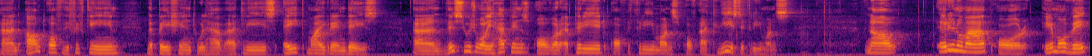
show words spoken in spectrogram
and out of the 15, the patient will have at least eight migraine days. And this usually happens over a period of three months, of at least three months. Now, Erenumab or Aimovig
